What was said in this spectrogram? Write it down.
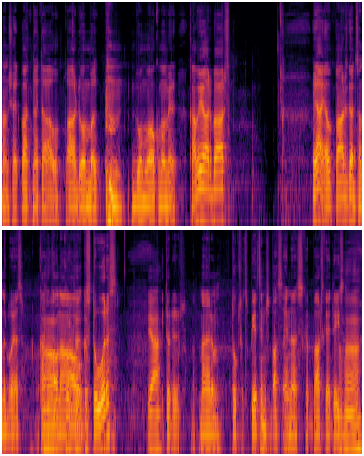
Man šeit pat netālu pārdomu domu laukumam ir kaviāra bārs. Jā, jau pāris gadus nodarbojos. Kur tad- augstas stūres. Jā, Tur ir apmēram 1500 basēnās, ka pārskaitīs Aha.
